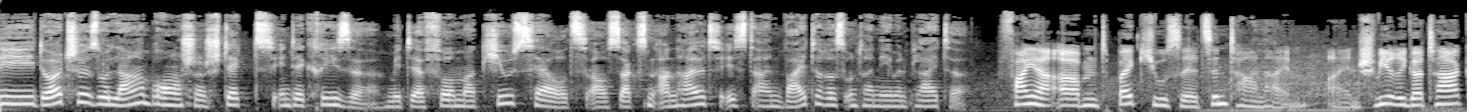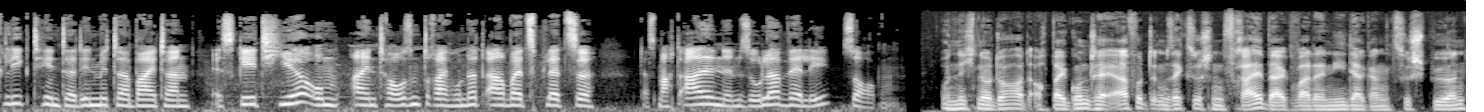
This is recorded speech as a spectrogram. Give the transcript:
Die deutsche Solarbranche steckt in der Krise. Mit der Firma Q-Cells aus Sachsen-Anhalt ist ein weiteres Unternehmen pleite. Feierabend bei Q-Cells in Thalheim. Ein schwieriger Tag liegt hinter den Mitarbeitern. Es geht hier um 1300 Arbeitsplätze. Das macht allen im Solar Valley Sorgen. Und nicht nur dort, auch bei Gunther Erfurt im sächsischen Freiberg war der Niedergang zu spüren.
